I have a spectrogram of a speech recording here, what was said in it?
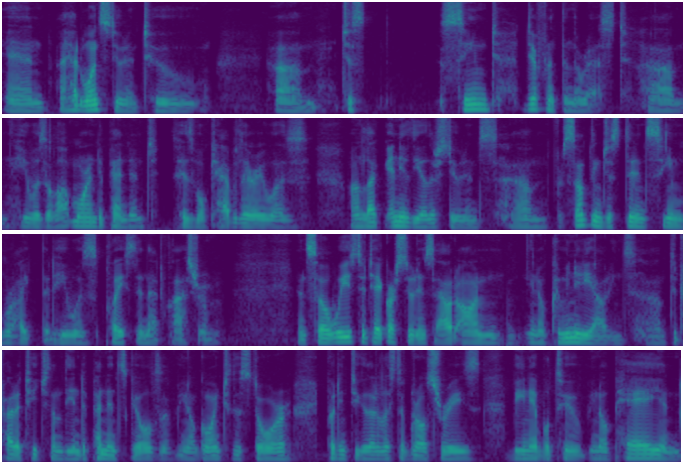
And I had one student who um, just seemed different than the rest. Um, he was a lot more independent. His vocabulary was unlike any of the other students. Um, for something just didn't seem right that he was placed in that classroom. And so we used to take our students out on, you know, community outings um, to try to teach them the independent skills of, you know, going to the store, putting together a list of groceries, being able to, you know, pay and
